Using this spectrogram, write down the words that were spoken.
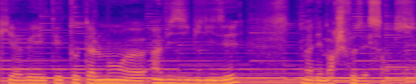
qui avait été totalement euh, invisibilisée, ma démarche faisait sens.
